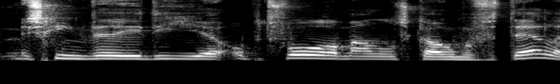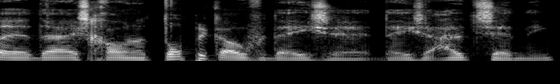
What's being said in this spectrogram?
misschien wil je die op het forum aan ons komen vertellen. Daar is gewoon een topic over deze, deze uitzending.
